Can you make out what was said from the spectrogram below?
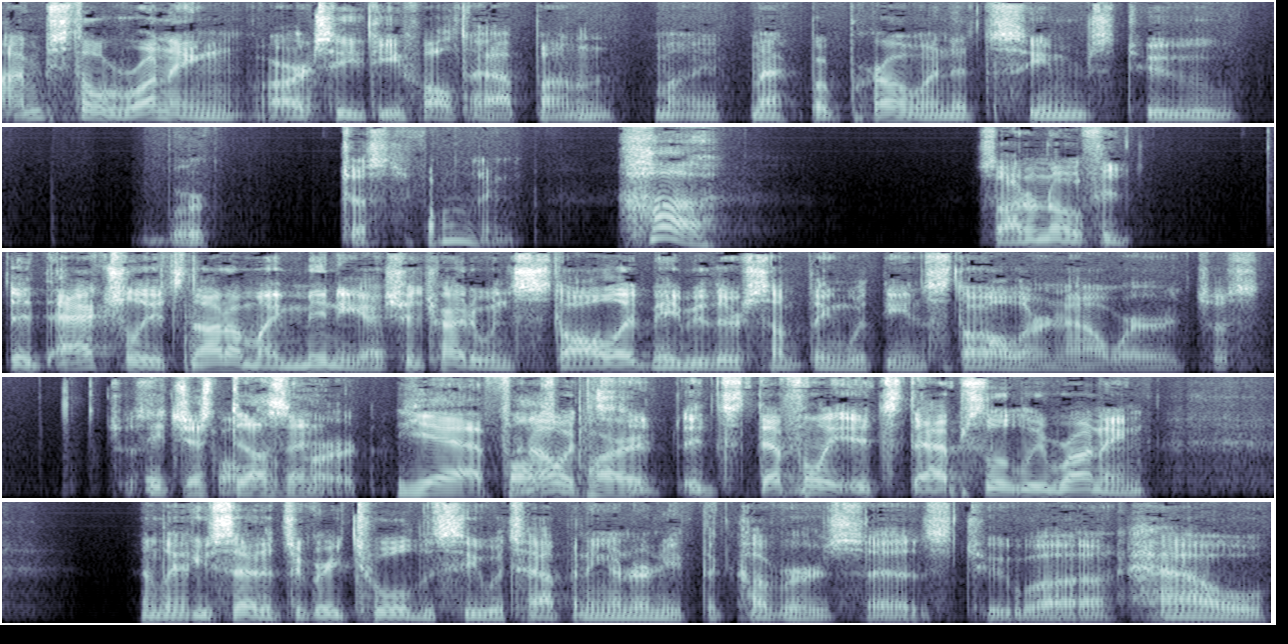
I'm still running RC default app on my MacBook Pro, and it seems to work just fine. Huh. So I don't know if it. It actually, it's not on my Mini. I should try to install it. Maybe there's something with the installer now where it just just it just doesn't. Apart. Yeah, it falls no, apart. It's, it's definitely it's absolutely running. And like you said, it's a great tool to see what's happening underneath the covers as to uh, how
